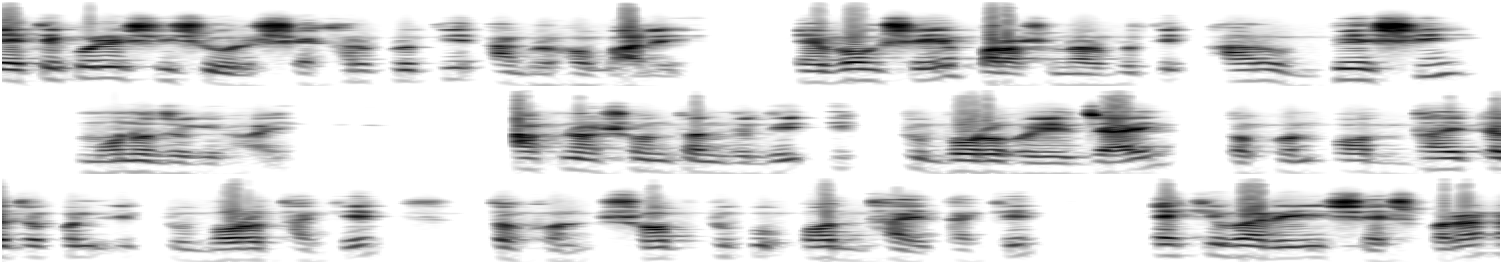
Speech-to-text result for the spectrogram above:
এতে করে শিশুর শেখার প্রতি আগ্রহ বাড়ে এবং সে পড়াশোনার প্রতি আরও বেশি মনোযোগী হয়। আপনার সন্তান যদি একটু বড় হয়ে যায়, তখন অধ্যায়টা যখন একটু বড় থাকে, তখন সবটুকু অধ্যায় তাকে একেবারেই শেষ করার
